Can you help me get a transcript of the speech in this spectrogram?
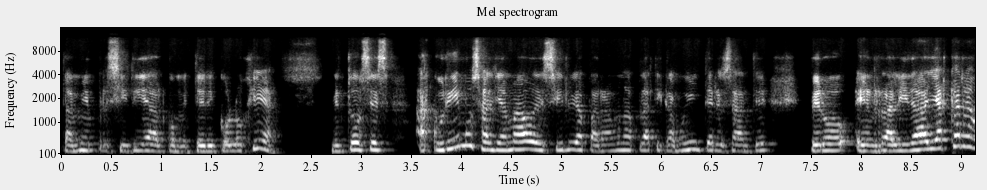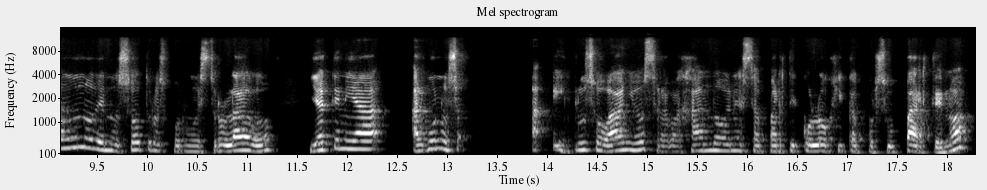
también presidía el comité de ecología. Entonces, acudimos al llamado de Silvia para una plática muy interesante, pero en realidad ya cada uno de nosotros por nuestro lado ya tenía algunos incluso años trabajando en esta parte ecológica por su parte, ¿no?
